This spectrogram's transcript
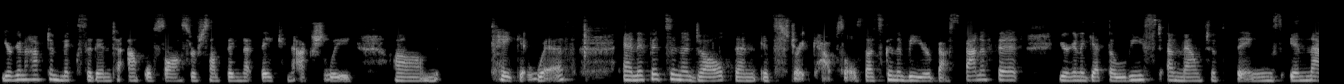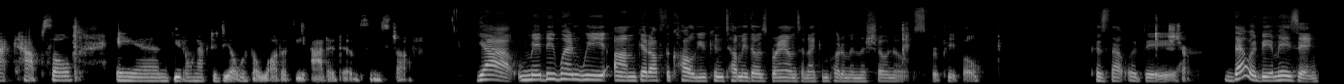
You're going to have to mix it into applesauce or something that they can actually um, take it with. And if it's an adult, then it's straight capsules. That's going to be your best benefit. You're going to get the least amount of things in that capsule, and you don't have to deal with a lot of the additives and stuff. Yeah, maybe when we um, get off the call, you can tell me those brands, and I can put them in the show notes for people because that would be sure. that would be amazing.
